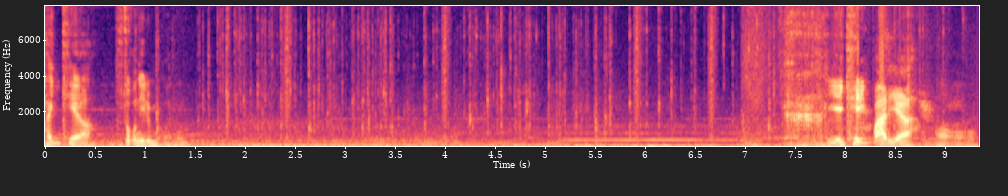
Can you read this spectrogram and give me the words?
사기캐야 무조건 1인분 가능 얘 캐릭빨이야 어.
